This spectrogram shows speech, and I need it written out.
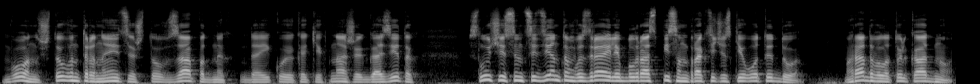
Вон, что в интернете, что в западных, да и кое-каких наших газетах, случай с инцидентом в Израиле был расписан практически от и до. Радовало только одно.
